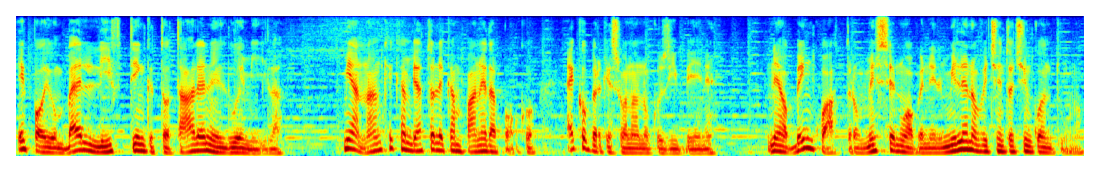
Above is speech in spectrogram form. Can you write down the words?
e poi un bel lifting totale nel 2000. Mi hanno anche cambiato le campane da poco, ecco perché suonano così bene. Ne ho ben quattro messe nuove nel 1951,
